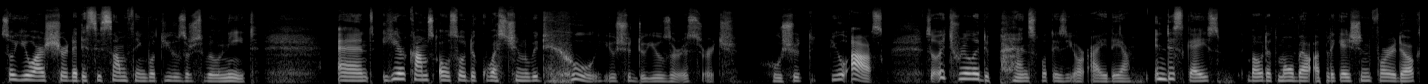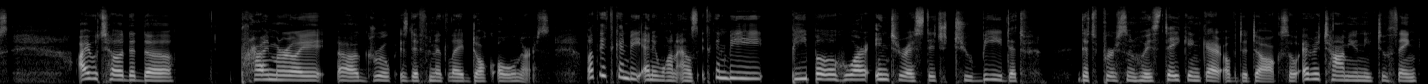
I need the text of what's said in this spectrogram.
So you are sure that this is something what users will need. And here comes also the question with who you should do user research. Who should you ask? So it really depends what is your idea. In this case, about that mobile application for dogs, I would tell that the primary uh, group is definitely dog owners, but it can be anyone else. It can be people who are interested to be that that person who is taking care of the dog. So every time you need to think,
